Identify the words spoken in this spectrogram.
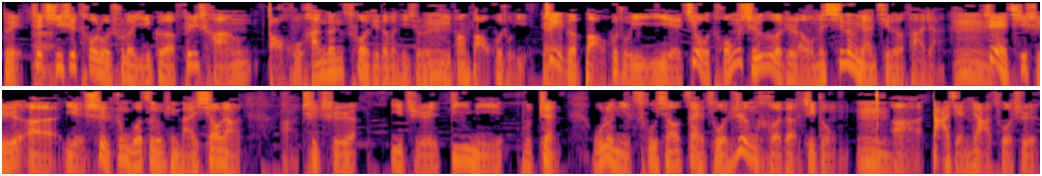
对，这其实透露出了一个非常保护、盘根错节的问题，就是地方保护主义。这个保护主义也就同时遏制了我们新能源汽车的发展。嗯，这其实呃也是中国自主品牌销量啊迟迟。一直低迷不振，无论你促销再做任何的这种，嗯啊大减价措施，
